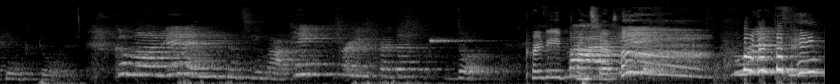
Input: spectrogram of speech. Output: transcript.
pink doors. Come on in and you can see my pink pretty princess doors. Pretty My princess. Look at the pink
